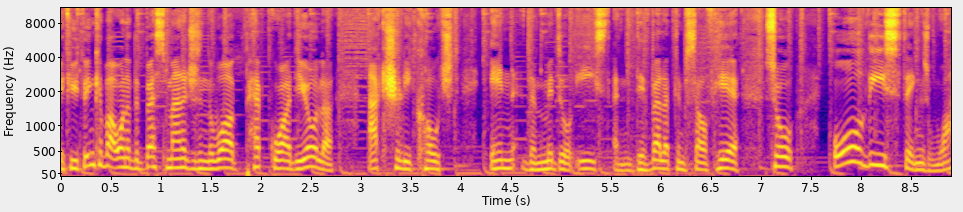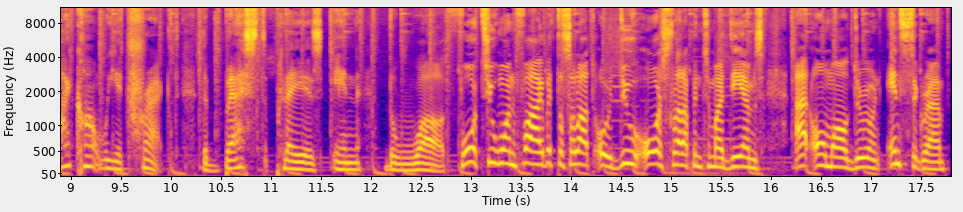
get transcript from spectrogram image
If you think about one of the best managers in the world, Pep Guardiola actually coached in the Middle East and developed himself here. So, all these things, why can't we attract the best players in the world? 4215 Etisalat or do or slide up into my DMs at Omar Duru on Instagram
